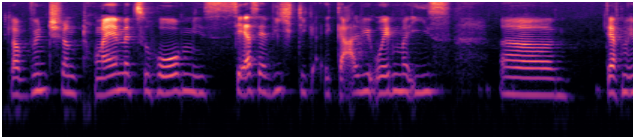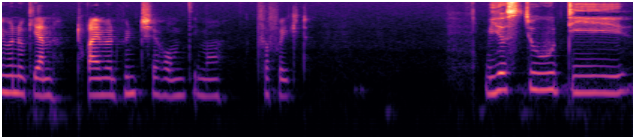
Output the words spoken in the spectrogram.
ich glaube, Wünsche und Träume zu haben, ist sehr, sehr wichtig, egal wie alt man ist. Äh, darf man immer nur gern Träume und Wünsche haben, die man verfolgt. Wie hast du die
